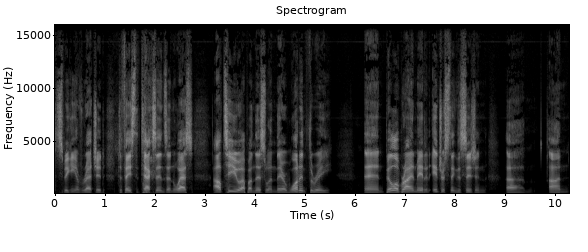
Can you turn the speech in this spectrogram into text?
Speaking of wretched, to face the Texans and Wes. I'll tee you up on this one. They're one and three, and Bill O'Brien made an interesting decision um, on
